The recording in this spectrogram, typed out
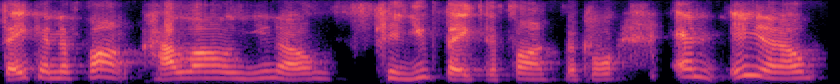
faking the funk. How long, you know, can you fake the funk before? And, you know,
